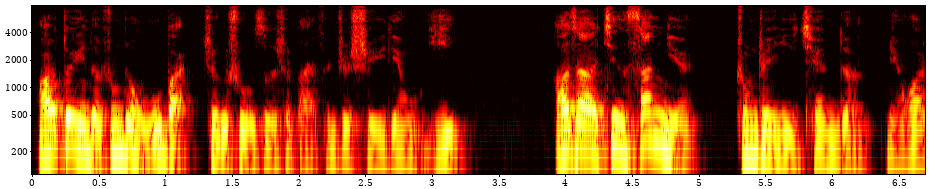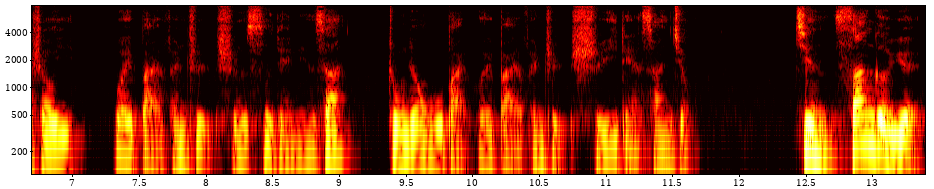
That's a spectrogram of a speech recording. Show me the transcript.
而对应的中证五百这个数字是百分之十一点五一，而在近三年，中证一千的年化收益为百分之十四点零三，中证五百为百分之十一点三九，近三个月，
